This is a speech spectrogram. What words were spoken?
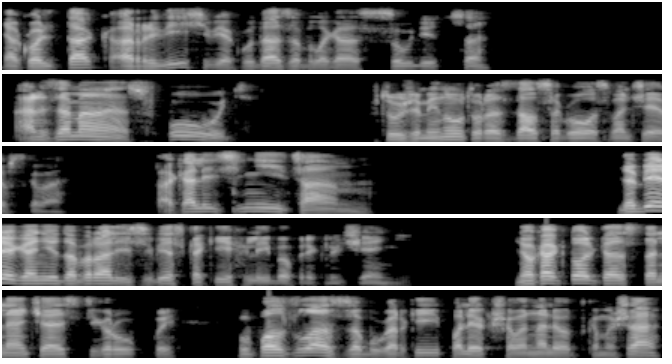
А коль так, рви себе, куда заблагорассудится. «Арзамас, в путь!» В ту же минуту раздался голос Мальчевского. «По колесницам!» До берега они добрались без каких-либо приключений. Но как только остальная часть группы уползла за бугорки полегшего на лед камыша,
